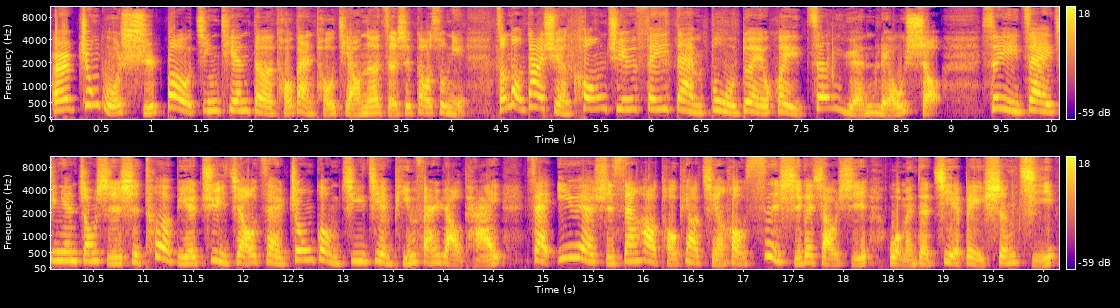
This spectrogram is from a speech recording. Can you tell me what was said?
而中国时报今天的头版头条呢，则是告诉你，总统大选空军飞弹部队会增援留守。所以在今天中时是特别聚焦在中共基建频繁扰台，在一月十三号投票前后四十个小时，我们的戒备升级。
